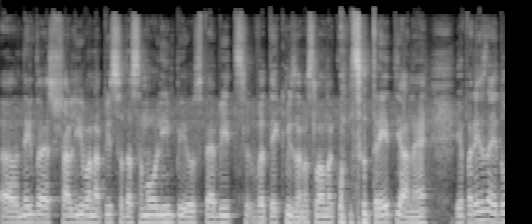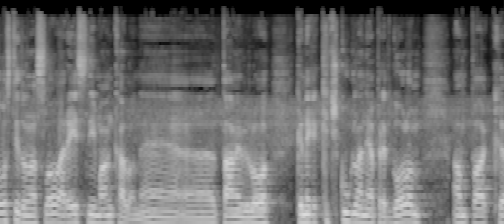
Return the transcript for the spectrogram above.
Uh, nekdo je šalivo napisal, da samo Olimpiji uspe biti v tekmi za naslov na koncu tretja. Ne? Je pa res, da je dosti do naslova res ni manjkalo. Uh, tam je bilo kar nekaj kičkuglanja pred golom. Ampak uh,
